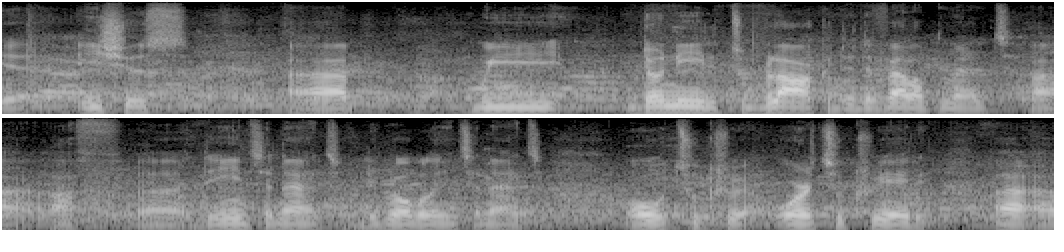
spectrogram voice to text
uh, issues. Uh, we don't need to block the development uh, of uh, the internet, the global internet, or to, or to create uh,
